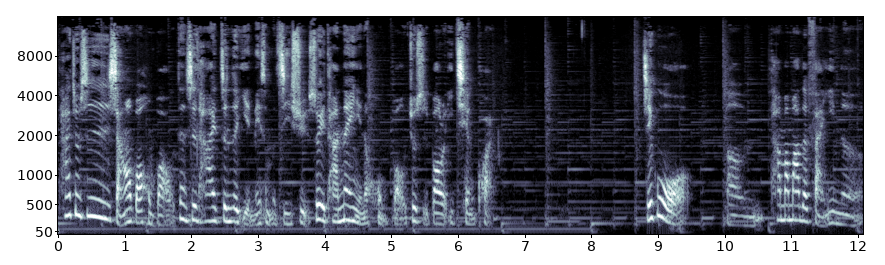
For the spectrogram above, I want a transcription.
他就是想要包红包，但是他真的也没什么积蓄，所以他那一年的红包就只包了一千块。结果，嗯，他妈妈的反应呢，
